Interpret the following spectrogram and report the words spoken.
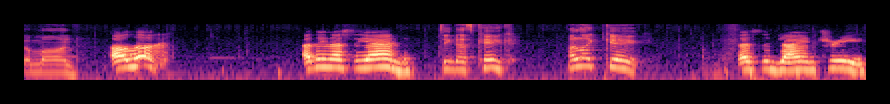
Come on. Oh, look! I think that's the end. I think that's cake. I like cake. That's the giant tree.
